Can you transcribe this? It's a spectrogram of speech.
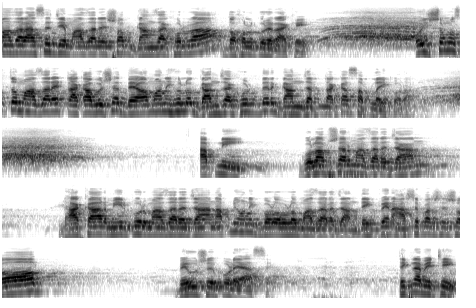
মাজার আছে যে মাজারে সব গাঞ্জাখোররা দখল করে রাখে। ওই সমস্ত মাজারে টাকা পয়সা দেওয়া মানে হলো গাঞ্জাখোরদের গাঞ্জার টাকা সাপ্লাই করা। আপনি গোলাপসার মাজারে যান ঢাকার, মিরপুর, মাজারে যান। আপনি অনেক বড় বড় মাজারে যান। দেখবেন আশেপাশে সব বেউস হয়ে পড়ে আছে। ঠিক না বে ঠিক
